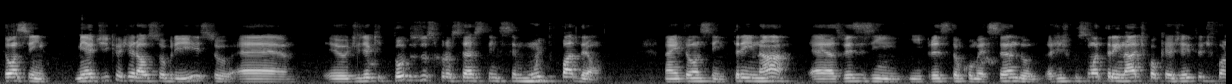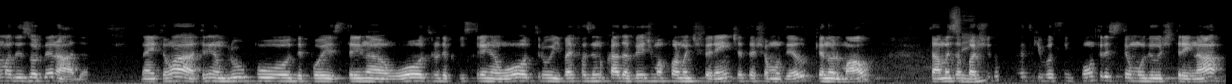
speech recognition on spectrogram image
Então, assim, minha dica geral sobre isso é, eu diria que todos os processos têm que ser muito padrão. Né? Então, assim, treinar, é, às vezes em, em, empresas que estão começando, a gente costuma treinar de qualquer jeito de forma desordenada. Né? Então, ah, treina um grupo, depois treina o outro, depois treina o outro, e vai fazendo cada vez de uma forma diferente até achar o modelo, que é normal tá? Mas Sim. a partir do momento que você encontra esse teu modelo de treinar,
